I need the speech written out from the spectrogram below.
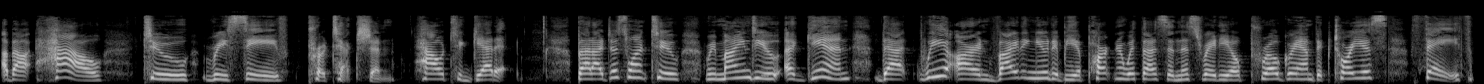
about how to receive protection, how to get it. But I just want to remind you again that we are inviting you to be a partner with us in this radio program, Victorious Faith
